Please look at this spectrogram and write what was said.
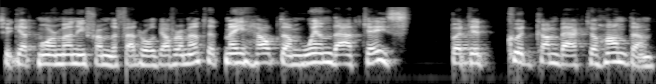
to get more money from the federal government, it may help them win that case, but it could come back to haunt them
